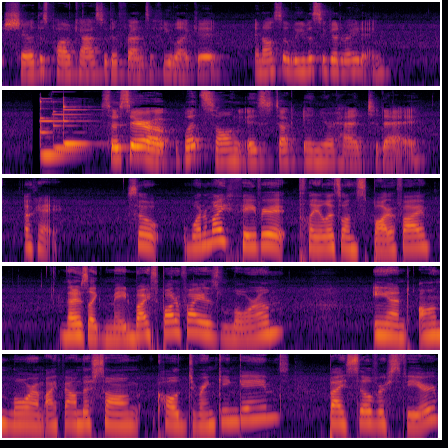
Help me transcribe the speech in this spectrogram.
share this podcast with your friends if you like it. And also leave us a good rating. So, Sarah, what song is stuck in your head today? Okay. So, one of my favorite playlists on Spotify that is like made by Spotify is Lorem. And on Lorem, I found this song called Drinking Games by Silver Sphere.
